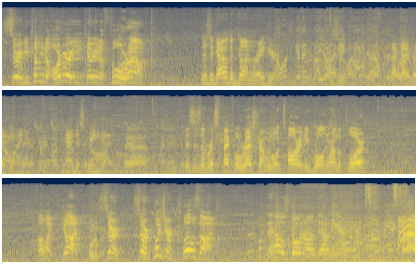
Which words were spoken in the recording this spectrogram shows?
Sir, have you come here to order or are you coming here to fool around? There's a guy with a gun right here. No one's gonna steal anyone's gun. That guy right behind you. Behind the screen guy. Oh, yeah, yeah. This is a respectable restaurant. We won't tolerate any rolling around the floor. Oh my god. Sir, sir, put your clothes on. What the hell's going on down here? Ah!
